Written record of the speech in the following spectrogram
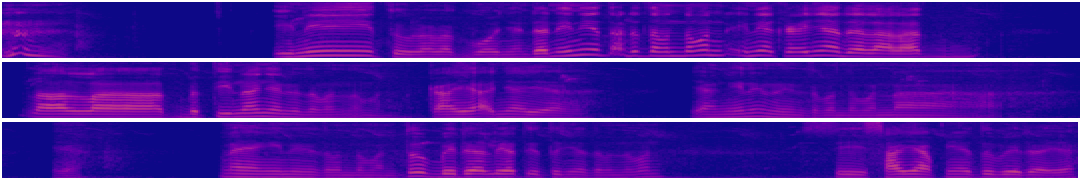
ini tuh lalat buahnya. Dan ini ada teman-teman, ini kayaknya ada lalat lalat betinanya nih teman-teman. Kayaknya ya. Yang ini nih teman-teman. Nah, ya. Nah, yang ini nih teman-teman. Tuh beda lihat itunya teman-teman. Si sayapnya itu beda ya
